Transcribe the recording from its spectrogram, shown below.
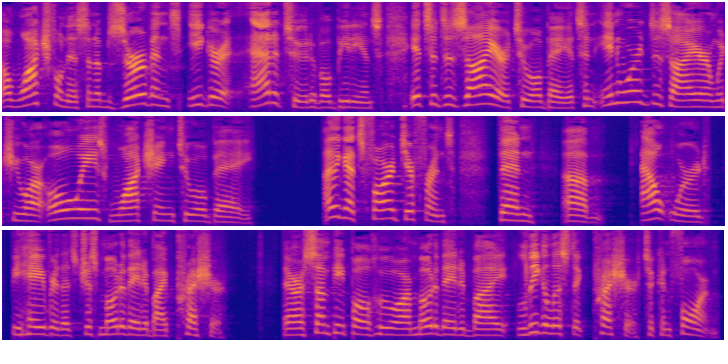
a watchfulness, an observant, eager attitude of obedience. It's a desire to obey. It's an inward desire in which you are always watching to obey. I think that's far different than um, outward behavior that's just motivated by pressure. There are some people who are motivated by legalistic pressure to conform.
